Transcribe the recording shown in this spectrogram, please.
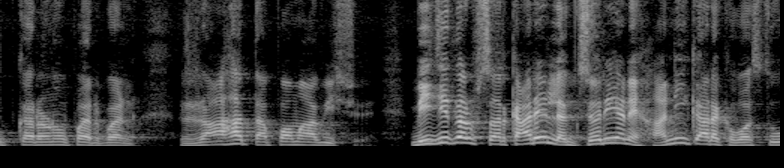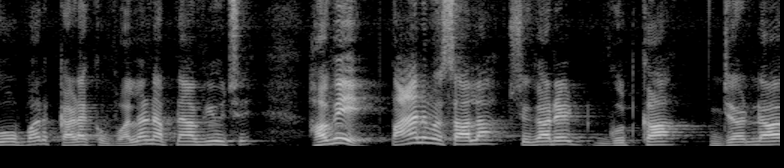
ઉપકરણો પર પણ રાહત આપવામાં આવી છે. બીજી તરફ સરકારે લક્ઝરી અને હાનિકારક વસ્તુઓ પર કડક વલણ અપનાવ્યું છે. હવે પાન મસાલા, સિગારેટ, ગુટખા જરડા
